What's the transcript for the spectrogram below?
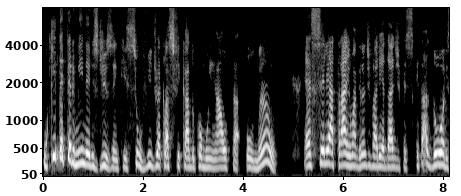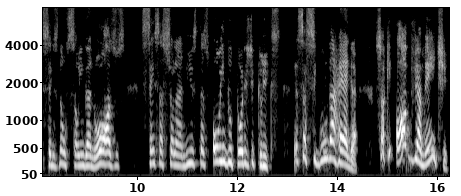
o que determina, eles dizem, que se um vídeo é classificado como em alta ou não, é se ele atrai uma grande variedade de pesquisadores, se eles não são enganosos, sensacionalistas ou indutores de cliques. Essa é a segunda regra. Só que, obviamente,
